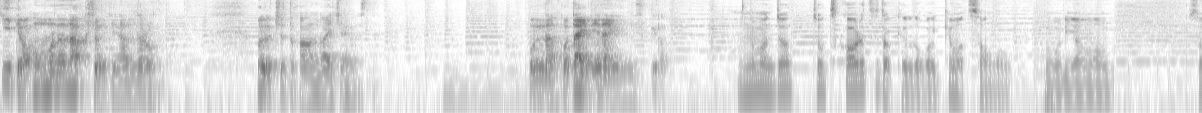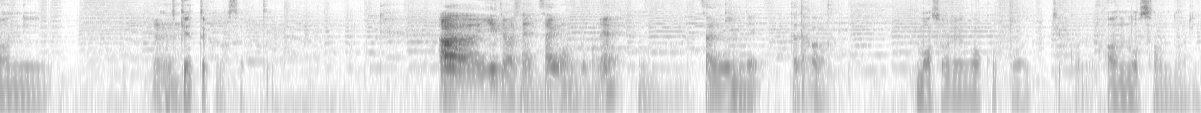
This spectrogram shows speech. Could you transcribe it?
ひいては本物のアクションってなんだろうみたいなことをちょっと考えちゃいましたこんなん答え出ないんですけど。うんまあちゃんと使われてたけどだから池松さんが森山さんにうん蹴ってくださいっていう、ああ言えてますね。最後のとこね。うん。3人で戦うと。まあそれが答えっていうかね反野さんなりに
